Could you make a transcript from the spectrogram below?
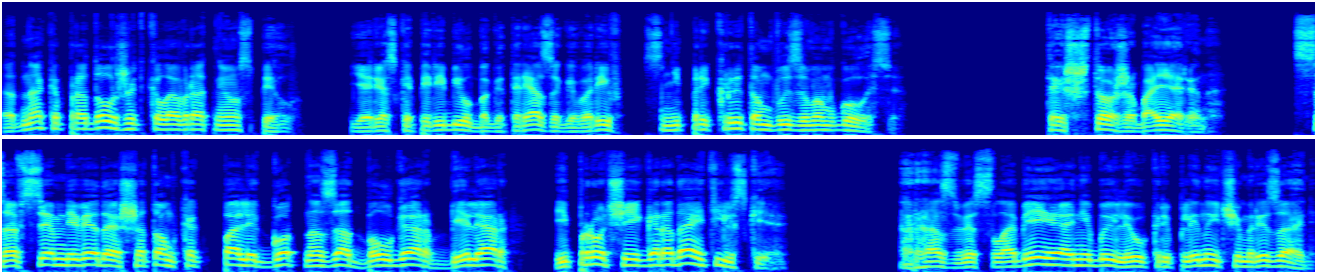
Однако продолжить Калаврат не успел. Я резко перебил богатыря, заговорив с неприкрытым вызовом в голосе. «Ты что же, боярин, совсем не ведаешь о том, как пали год назад Булгар, Беляр и прочие города этильские? Разве слабее они были укреплены, чем Рязань?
